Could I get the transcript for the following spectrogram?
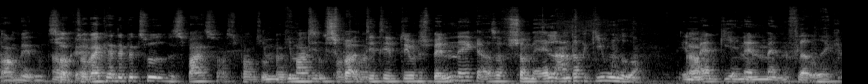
fremme i den. Så, Okay. så hvad kan det betyde, hvis Spice er sponsor? Jamen, Pfizer det, sponsorerer? spørg, det, det, det, er jo det spændende, ikke? Altså, som med alle andre begivenheder. En Ja. ja. mand giver en anden mand en flad, ikke?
